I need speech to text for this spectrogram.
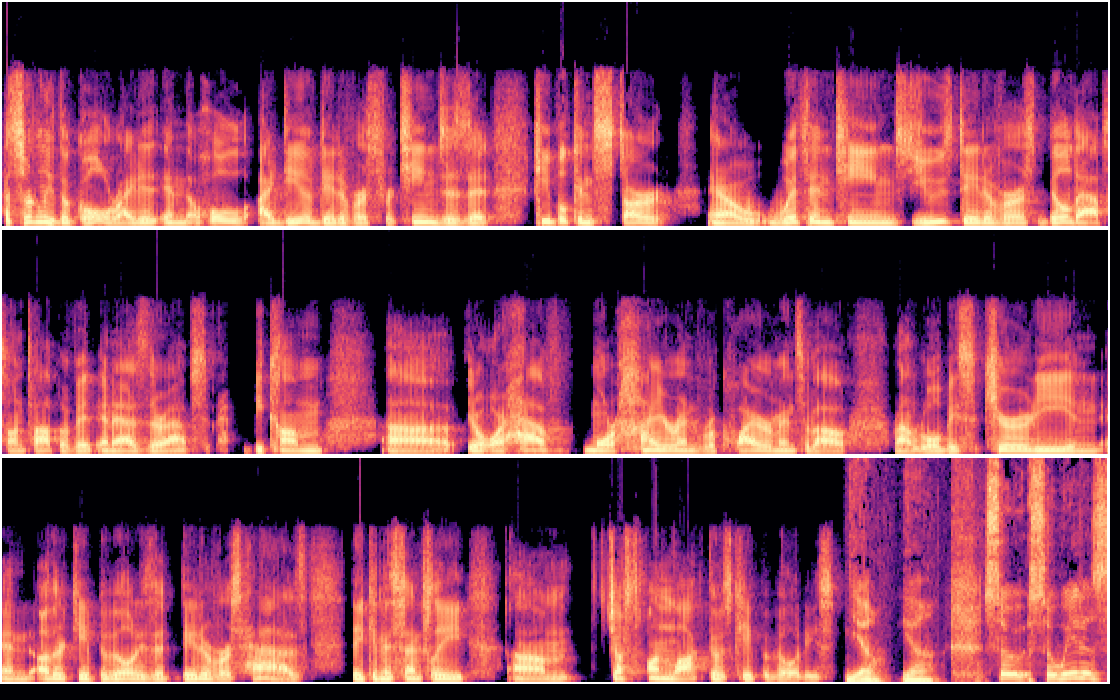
that's certainly the goal, right? And the whole idea of Dataverse for Teams is that people can start you know, within teams, use Dataverse, build apps on top of it, and as their apps become, uh, you know, or have more higher end requirements about around role based security and and other capabilities that Dataverse has, they can essentially um, just unlock those capabilities. Yeah, yeah. So, so where does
